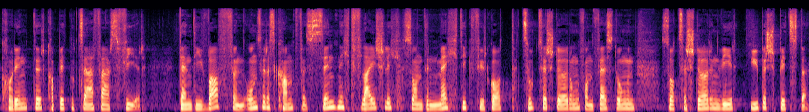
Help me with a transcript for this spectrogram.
Korinther, Kapitel 10, Vers 4. Denn die Waffen unseres Kampfes sind nicht fleischlich, sondern mächtig für Gott zur Zerstörung von Festungen. So zerstören wir überspitzte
